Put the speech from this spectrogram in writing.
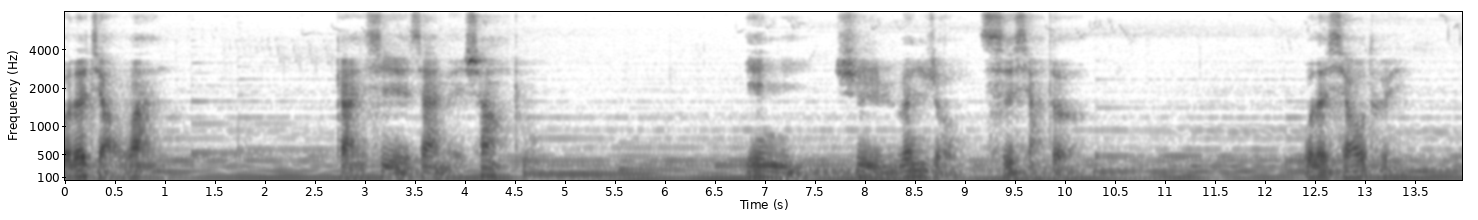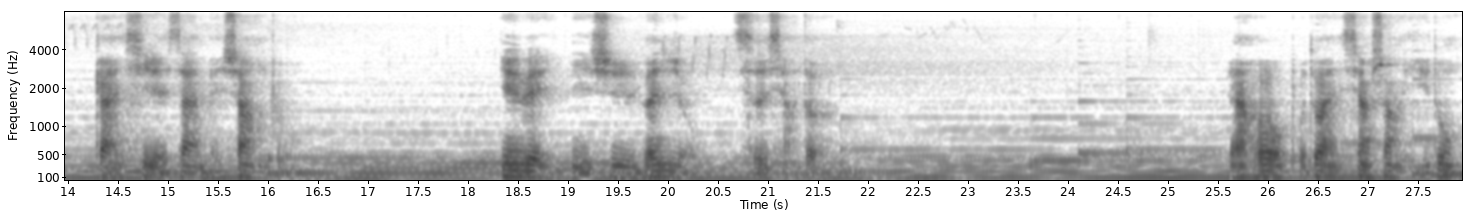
我的脚腕，感谢赞美上主，因你是温柔慈祥的。我的小腿，感谢赞美上主。因为你是温柔慈祥的，然后不断向上移动，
